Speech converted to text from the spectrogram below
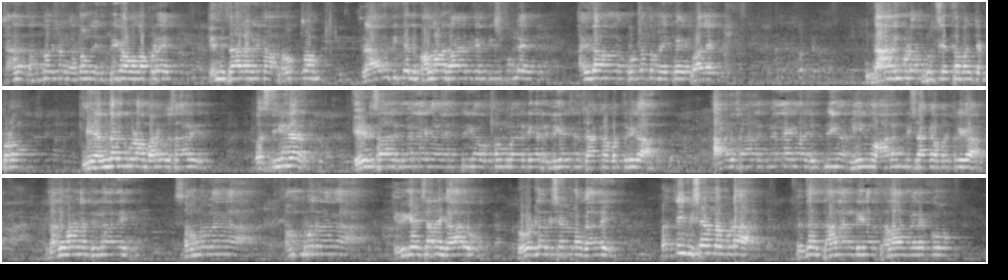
చాలా సంతోషం గతంలో ఎంపీగా ఉన్నప్పుడే ఎన్నిసార్లు అడిగిన ఆ ప్రభుత్వం గ్రావిటీకి వెళ్ళి మల్లాడ సాగర్కి వెళ్ళి తీసుకుంటే ఐదారు వందల కోట్లతో అయిపోయే ప్రాజెక్ట్. దాన్ని కూడా పూర్తి చేస్తామని చెప్పడం మీ అందరికీ కూడా మరొకసారి ఒక సీనియర్ ఏడు సార్లు ఎమ్మెల్యేగా ఎంపీగా ఉత్తమ్ కుమార్ రెడ్డి గారు ఇరిగేషన్ శాఖ మంత్రిగా ఆరు సార్లు ఎమ్మెల్యేగా ఎంపీగా నేను ఆర్ఎంపీ శాఖ మంత్రిగా నల్గొండ జిల్లాని సమూలంగా సంపూర్ణంగా ఇరిగేషన్ కాదు రోడ్ల విషయంలో కానీ ప్రతి విషయంలో కూడా పెద్దలు దానారెడ్డి గారి సలహా మేరకు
